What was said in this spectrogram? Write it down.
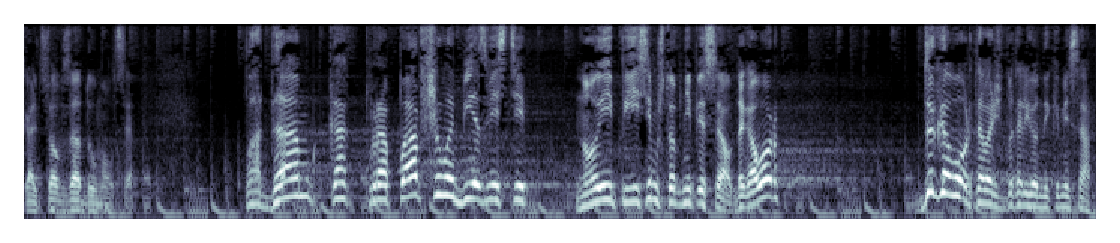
Кольцов задумался. «Подам, как пропавшего без вести. Но и писем, чтоб не писал. Договор?» «Договор, товарищ батальонный комиссар!»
